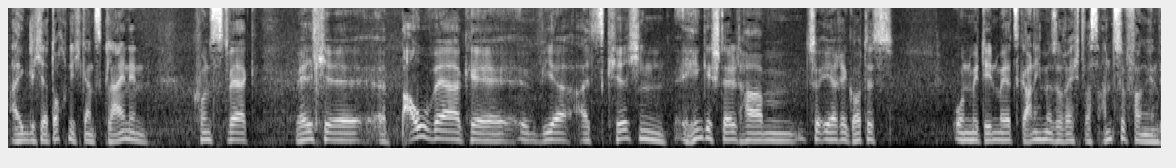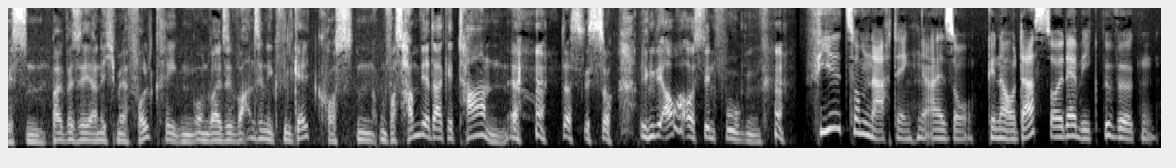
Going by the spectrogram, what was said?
eigentlich ja doch nicht ganz kleinen Kunstwerk welche äh, Bauwerke wir als Kirchen hingestellt haben zur Ehre Gottes und mit denen wir jetzt gar nicht mehr so recht was anzufangen wissen, weil wir sie ja nicht mehr vollkriegen und weil sie wahnsinnig viel Geld kosten. Und was haben wir da getan? Das ist so irgendwie auch aus den Fugen. Viel zum Nachdenken also. Genau das soll der Weg bewirken.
